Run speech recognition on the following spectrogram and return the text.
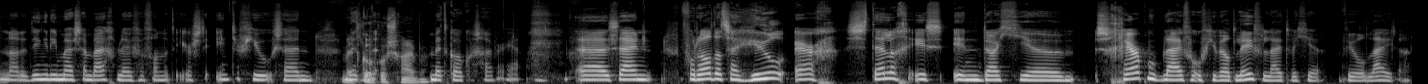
nou, de dingen die mij zijn bijgebleven van het eerste interview zijn Met, Met- Coco met Coco ja. Eh, zijn vooral dat zij heel erg stellig is in dat je scherp moet blijven of je wel het leven leidt wat je wil leiden.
